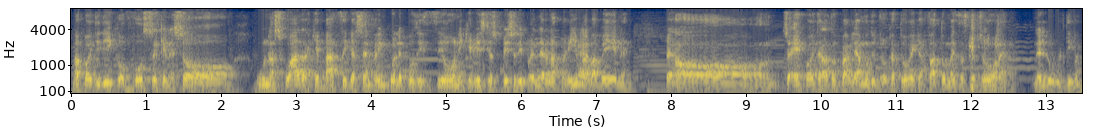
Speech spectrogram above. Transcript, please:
Ma poi ti dico, fosse che ne so, una squadra che bazzica sempre in quelle posizioni, che rischia spesso di prendere la prima, Certo. va bene. Però, cioè, e poi tra l'altro parliamo di un giocatore che ha fatto mezza stagione nell'ultima.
